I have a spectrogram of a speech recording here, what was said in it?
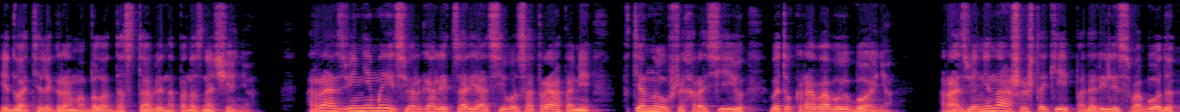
едва телеграмма была доставлена по назначению. Разве не мы свергали царя с его сатрапами, втянувших Россию в эту кровавую бойню? Разве не наши штыки подарили свободу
